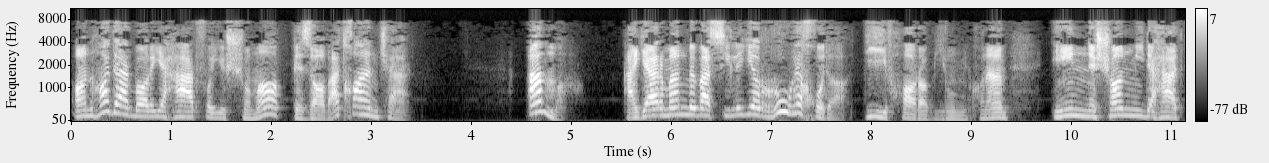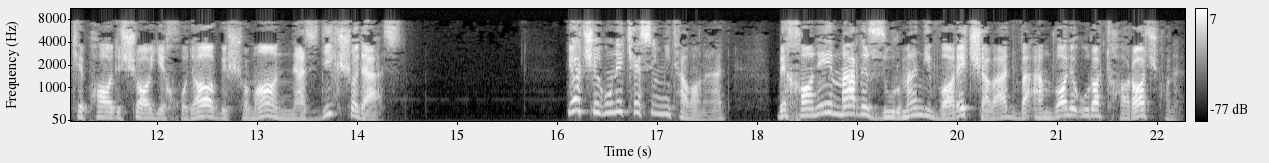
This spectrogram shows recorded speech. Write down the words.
آنها درباره حرفهای شما قضاوت خواهند کرد اما اگر من به وسیله روح خدا دیوها را بیرون می کنم این نشان می دهد که پادشاهی خدا به شما نزدیک شده است. یا چگونه کسی می تواند به خانه مرد زورمندی وارد شود و اموال او را تاراج کند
